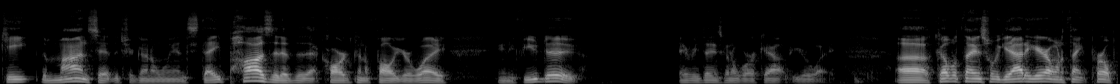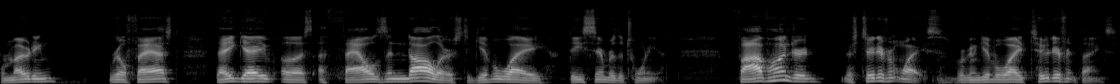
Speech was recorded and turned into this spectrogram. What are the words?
Keep the mindset that you're going to win. Stay positive that that card's going to fall your way. And if you do, everything's going to work out your way. Uh, a couple things before we get out of here. I want to thank Pearl Promoting real fast. They gave us a thousand dollars to give away December the twentieth. Five hundred. There's two different ways. We're going to give away two different things,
